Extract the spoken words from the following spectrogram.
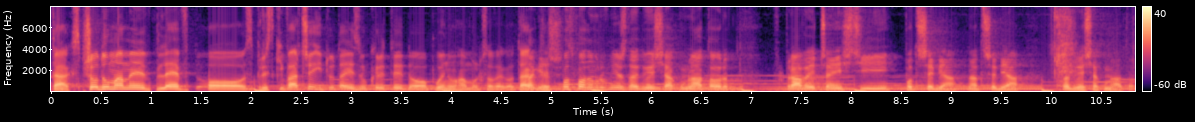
Tak, z przodu mamy wlew do spryskiwaczy i tutaj jest ukryty do płynu hamulcowego, tak? Tak jest. Pod spodem również znajduje się akumulator. Prawej części podszybia, nadszybia znajduje się akumulator.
